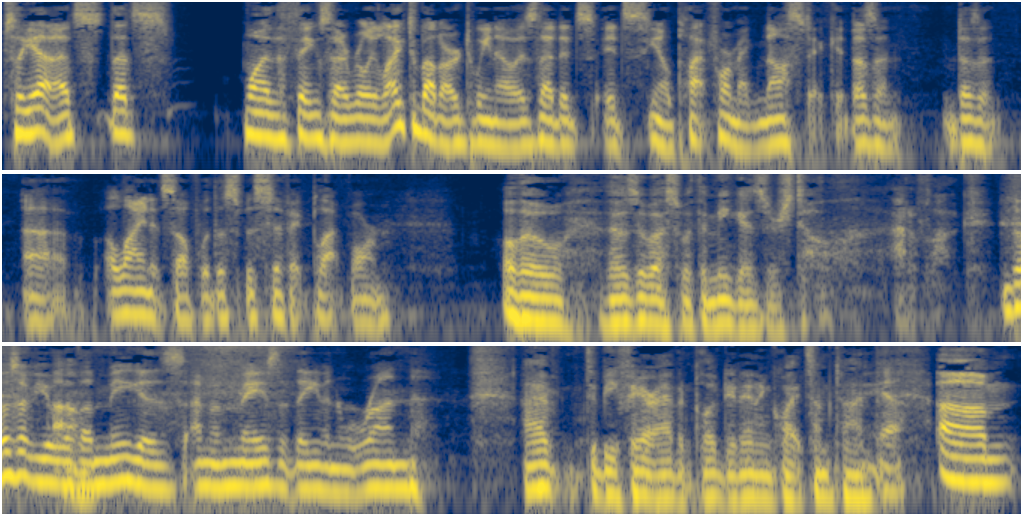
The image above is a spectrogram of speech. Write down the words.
so yeah, that's that's one of the things that I really liked about Arduino is that it's it's you know platform agnostic. It doesn't doesn't uh, align itself with a specific platform. Although those of us with Amigas are still out of luck. Those of you with um, Amigas, I'm amazed that they even run. I have, to be fair, I haven't plugged it in in quite some time. Yeah. Um,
